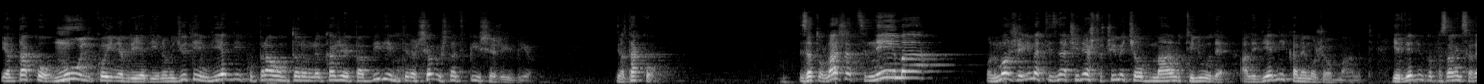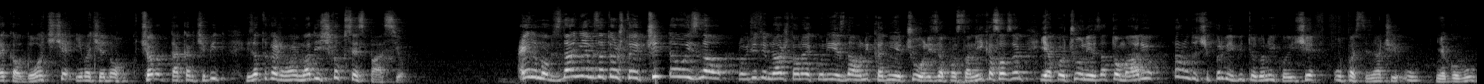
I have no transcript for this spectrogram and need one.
jel tako, mulj koji ne vrijedi. No, međutim, vjernik u pravom tonom ne kaže, pa vidim ti na čelu šta ti piše živio. Je Jel tako? Zato lažac nema, on može imati znači nešto čime će obmanuti ljude, ali vjernika ne može obmanuti. Jer vjernik je poslanik sam rekao, doći će, imaće jedno čorov, takav će biti. I zato kažem, ovaj mladić kako se je spasio? A ilmom znanjem zato što je čitao i znao, no međutim, što onaj ko nije znao, nikad nije čuo ni za poslanika sa osvijem, i ako je čuo nije za to Mario, naravno da će prvi biti od onih koji će upasti, znači, u njegovu,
